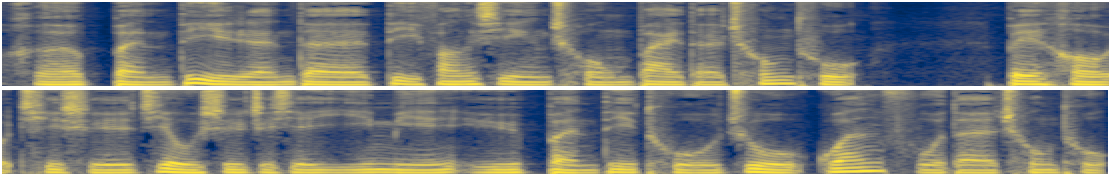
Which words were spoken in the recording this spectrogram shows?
和本地人的地方性崇拜的冲突，背后其实就是这些移民与本地土著官府的冲突。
